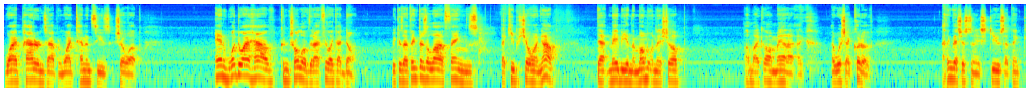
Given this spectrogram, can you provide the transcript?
why patterns happen, why tendencies show up. And what do I have control of that I feel like I don't? Because I think there's a lot of things that keep showing up that maybe in the moment when they show up, I'm like, oh man, I, I, I wish I could have. I think that's just an excuse. I think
